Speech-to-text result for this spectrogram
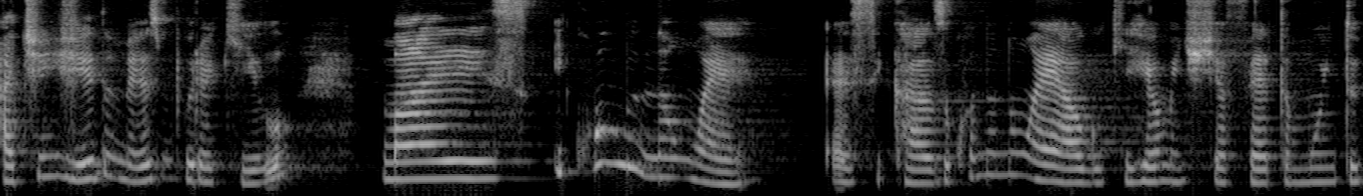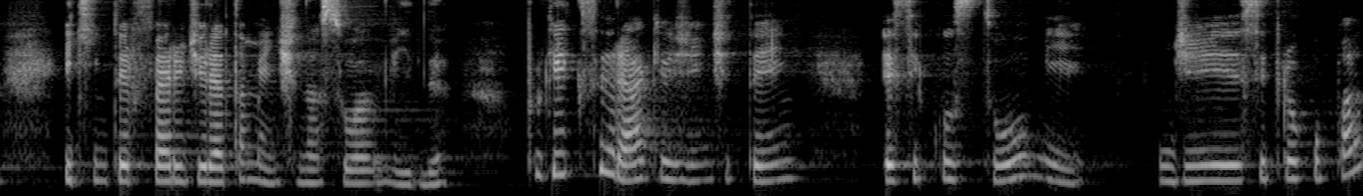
atingido mesmo por aquilo. Mas e quando não é esse caso? Quando não é algo que realmente te afeta muito e que interfere diretamente na sua vida? Por que, que será que a gente tem esse costume de se preocupar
